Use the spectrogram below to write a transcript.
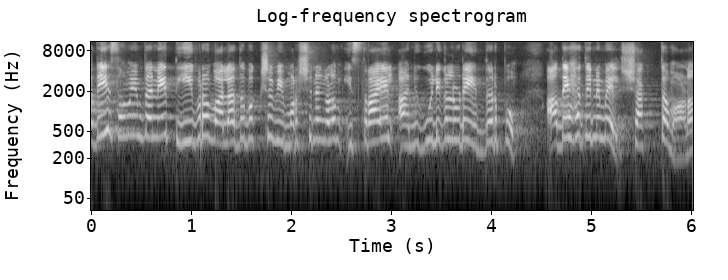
അതേസമയം തന്നെ തീവ്ര വലതുപക്ഷ വിമർശനങ്ങളും ഇസ്രായേൽ അനുകൂലികളുടെ എതിർപ്പും അദ്ദേഹത്തിന് മേൽ ശക്തമാണ്.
